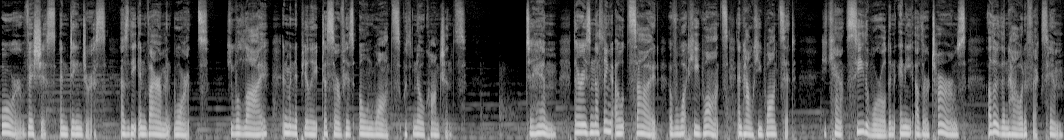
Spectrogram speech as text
or vicious and dangerous, as the environment warrants. He will lie and manipulate to serve his own wants with no conscience. To him, there is nothing outside of what he wants and how he wants it. He can't see the world in any other terms other than how it affects him.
